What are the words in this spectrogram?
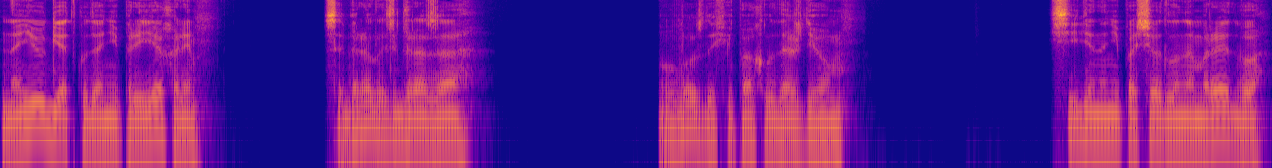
На юге, откуда они приехали, собиралась гроза. В воздухе пахло дождем. Сидя на непоседланном Редбо,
